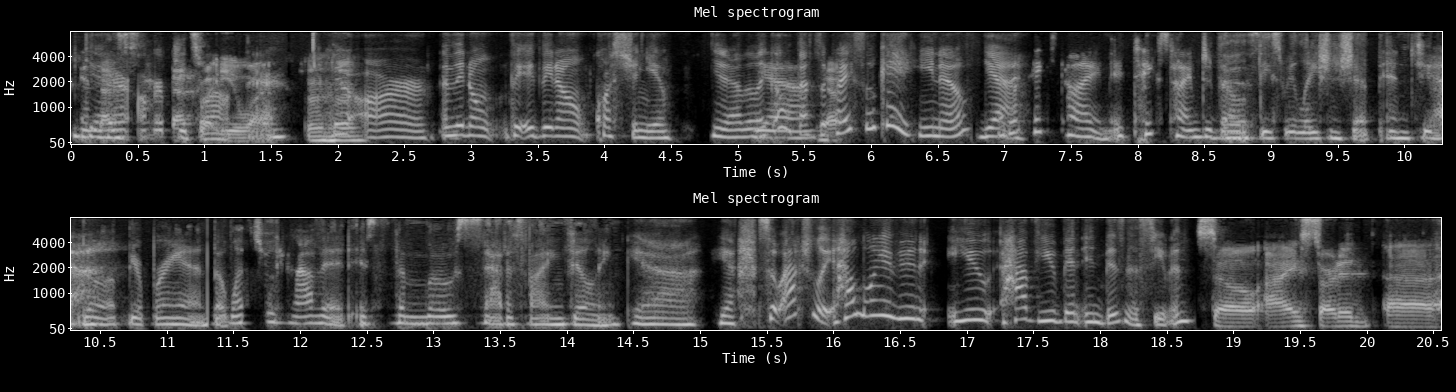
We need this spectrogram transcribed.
yeah. and that's, there are that's what you there. want mm-hmm. there are and they don't they, they don't question you you know, they're like, oh, yeah. oh, that's the price. Okay. You know, yeah. it takes time. It takes time to develop yes. these relationships and to yeah. build up your brand. But once you have it, it's the most satisfying feeling. Yeah. Yeah. So actually, how long have you, been, you have you been in business, Stephen? So I started uh,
